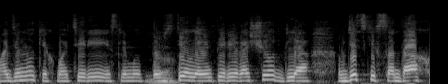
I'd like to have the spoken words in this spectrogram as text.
одиноких матерей, если мы да. сделаем перерасчет для в детских садах,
